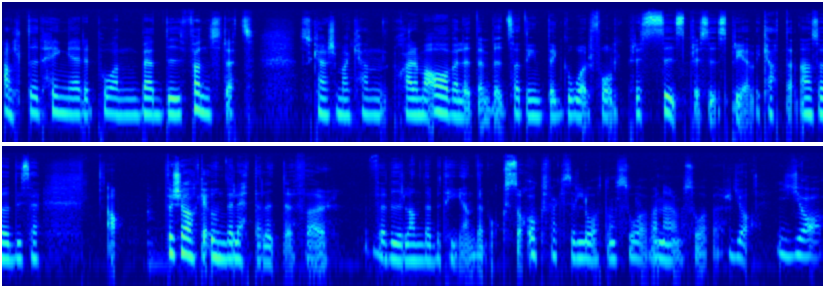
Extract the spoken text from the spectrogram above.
alltid hänger på en bädd i fönstret så kanske man kan skärma av en liten bit så att det inte går folk precis, precis bredvid katten. Alltså det så, ja, försöka underlätta lite för, för vilande beteenden också. Och faktiskt låt dem sova när de sover. Ja. Ja,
